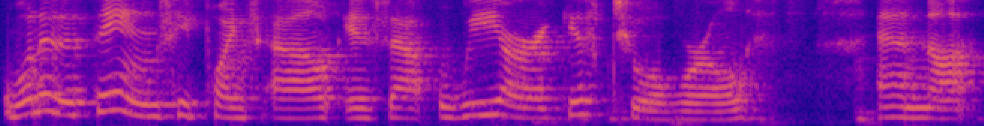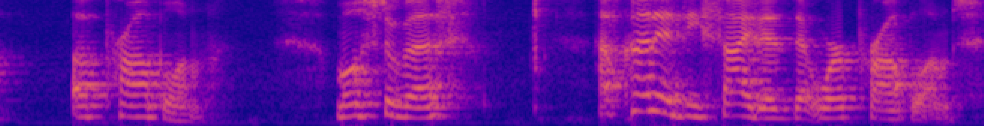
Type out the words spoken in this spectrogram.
One of the things he points out is that we are a gift to a world and not a problem. Most of us have kind of decided that we're problems,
